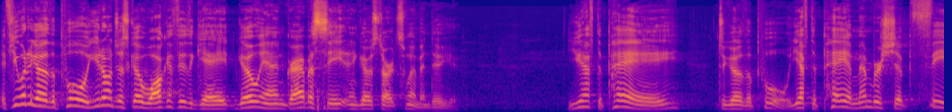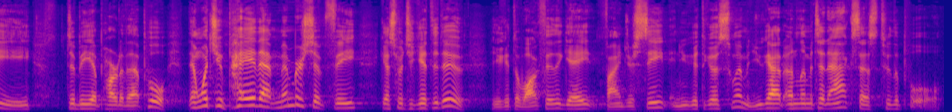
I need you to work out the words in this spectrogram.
if you want to go to the pool, you don't just go walking through the gate, go in, grab a seat, and go start swimming, do you? You have to pay to go to the pool. You have to pay a membership fee to be a part of that pool. And once you pay that membership fee, guess what you get to do? You get to walk through the gate, find your seat, and you get to go swimming. You got unlimited access to the pool.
